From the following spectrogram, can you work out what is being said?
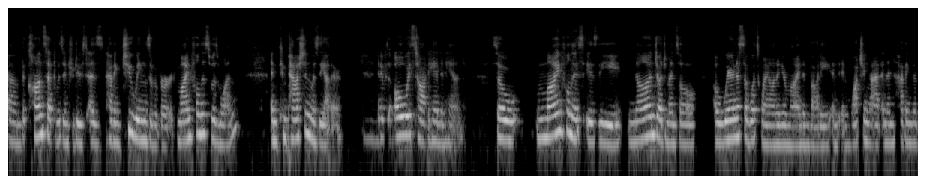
um, the concept was introduced as having two wings of a bird. Mindfulness was one and compassion was the other and it was always taught hand in hand. So mindfulness is the non-judgmental awareness of what's going on in your mind and body and, and watching that and then having the,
